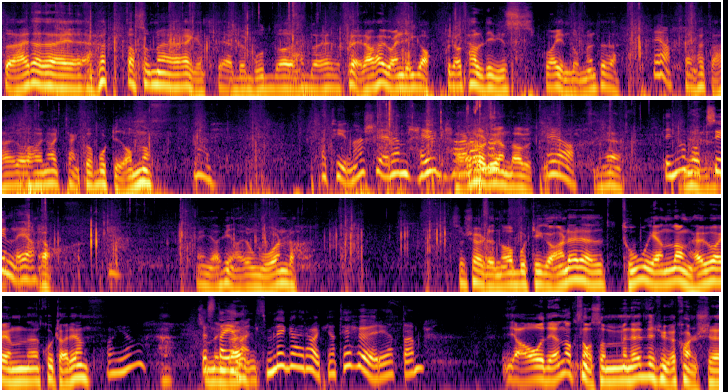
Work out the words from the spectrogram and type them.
Så her er det ei hytte som egentlig er bebodd. og er Flere av haugene ligger akkurat heldigvis på eiendommen til det. Ja. den hytta her, og han har ikke tenkt å borti dem nå. Tyner jeg ser en haug her, Her har du en, da, vet du. Ja, Den den var godt synlig, ja. Ja. enda finere om våren, da. Så ser du nå borti gården der, er det to. En langhaug og en kortere en. Å ja. Det er steinene som ligger her, har ikke noe tilhørighet, dem. Ja, og det er nok noe som Men det tror jeg kanskje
